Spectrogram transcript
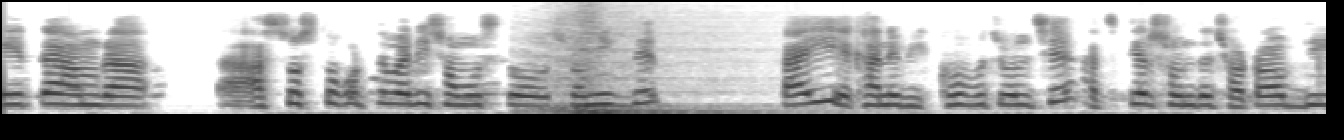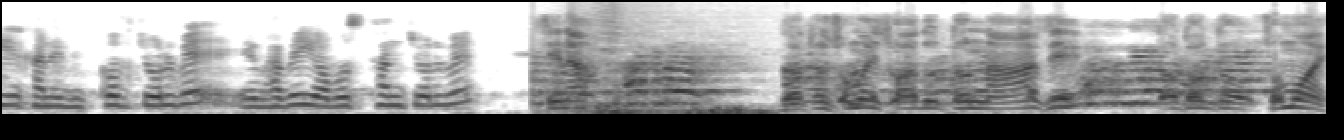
এইটা আমরা আশ্বস্ত করতে পারি সমস্ত শ্রমিকদের। তাই এখানে বিক্ষোভ চলছে। আজকের সন্ধ্যে ছটা অবধি এখানে বিক্ষোভ চলবে। এভাবেই অবস্থান চলবে। যত সময় সদ উত্তর না আসে তত তো সময়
